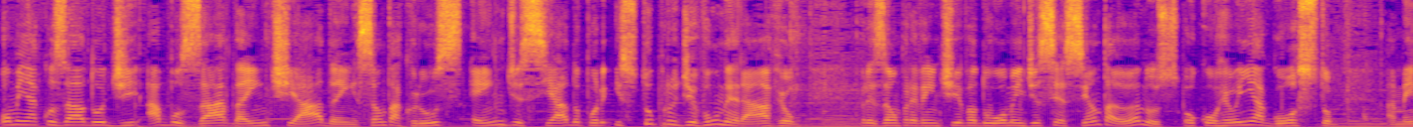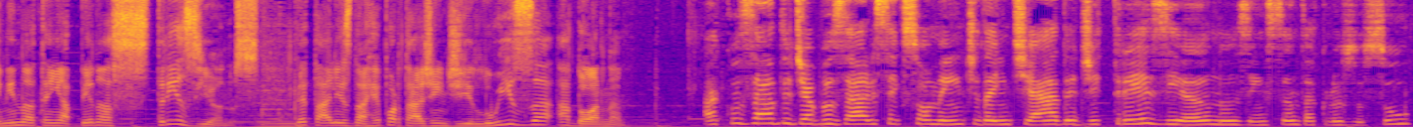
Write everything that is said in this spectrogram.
Homem acusado de abusar da enteada em Santa Cruz é indiciado por estupro de vulnerável. Prisão preventiva do homem de 60 anos ocorreu em agosto. A menina tem apenas 13 anos. Detalhes na reportagem de Luísa Adorna. Acusado de abusar sexualmente da enteada de 13 anos em Santa Cruz do Sul,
